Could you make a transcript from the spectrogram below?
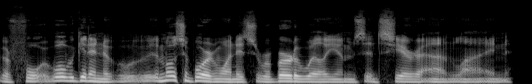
or four. Well, we get into the most important one is Roberta Williams and Sierra Online.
